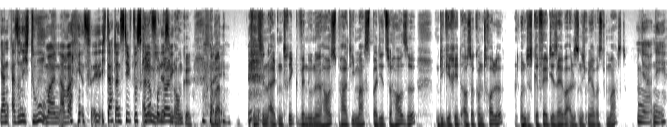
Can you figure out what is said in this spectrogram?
Ja, also nicht du, Mann, aber jetzt, ich dachte an Steve Buscemi. Einer von deinen deswegen. Onkeln. Aber kennst du den alten Trick, wenn du eine Hausparty machst bei dir zu Hause und die gerät außer Kontrolle und es gefällt dir selber alles nicht mehr, was du machst? Ja, nee.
